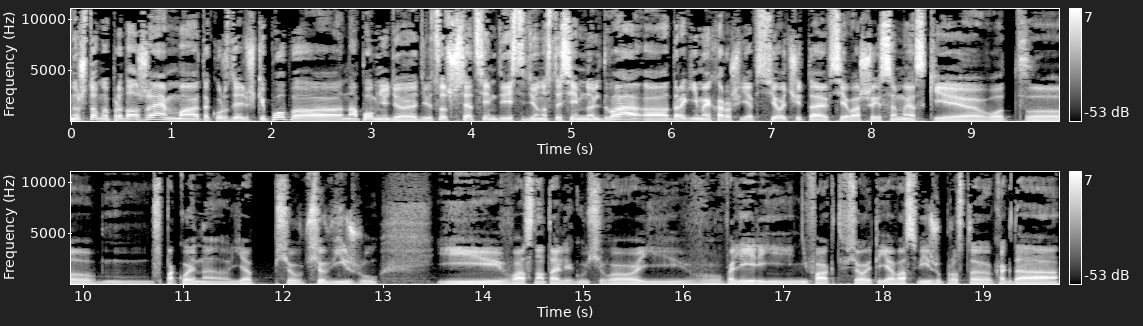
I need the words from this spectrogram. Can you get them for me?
ну что, мы продолжаем. А, это курс дядюшки Поп. А, напомню, 967-297-02. А, дорогие мои хорошие, я все читаю, все ваши смс-ки. Вот э, спокойно, я все, все вижу. И вас, Наталья Гусева, и Валерий, не факт. Все это я вас вижу. Просто когда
